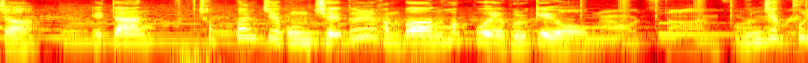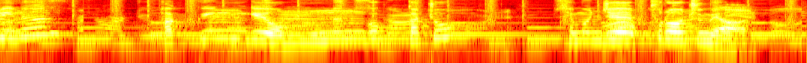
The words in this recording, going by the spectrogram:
자, 일단 첫 번째 공책을 한번 확보해 볼게요. 문제풀이는 바뀐 게 없는 것 같죠? 세 문제 풀어주면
